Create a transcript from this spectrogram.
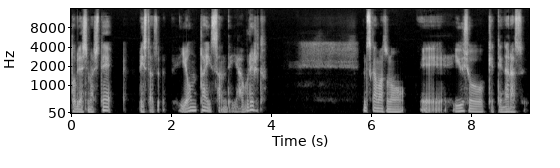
飛び出しまして、ベスターズ4対3で敗れると。ですからまあその、えー優勝決定ならず、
